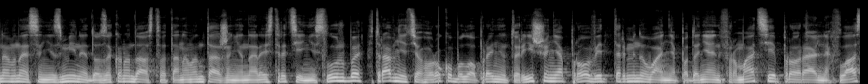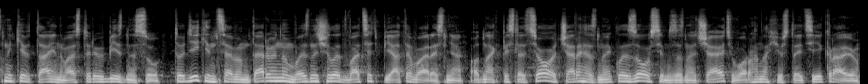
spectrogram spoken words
на внесені зміни до законодавства та навантаження на реєстраційні служби, в травні цього року було прийнято рішення про відтермінування подання інформації про реальних власників та інвесторів бізнесу. Тоді кінцевим терміном визначили 25 вересня. Однак після цього черги зникли зовсім, зазначають в органах юстиції краю.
